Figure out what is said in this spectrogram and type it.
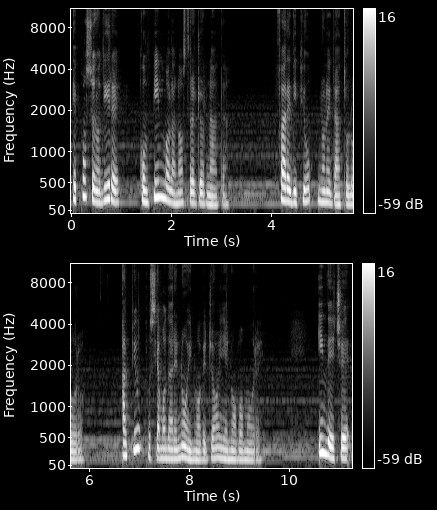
e possono dire compimmo la nostra giornata. Fare di più non è dato loro al più possiamo dare noi nuove gioie e nuovo amore. Invece,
